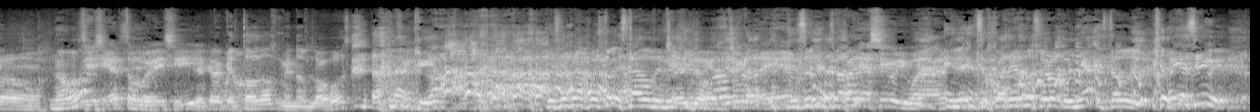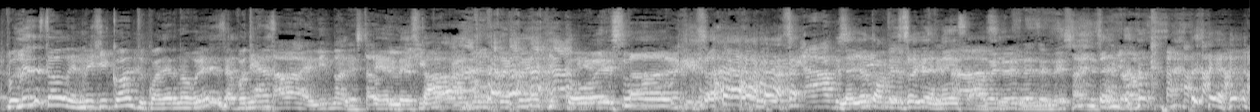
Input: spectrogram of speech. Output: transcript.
¿No? Sí, es cierto, güey, sí. Yo creo que ¿cómo no? todos, menos lobos. Aquí. Que siempre ha puesto Estado de México. Sí, siempre- igual. en- su cuaderno solo ponía Estado de Oye, sí, güey. Ponías Estado de México en tu cuaderno, güey. O sea, ponías. Cantaba el himno al Estado El de México. Estado de México Sí, ah, pues Ya, sí, yo también pues, soy de este- Nesa, Ah, bueno, sí, sí, de sí. Nesa, señor.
